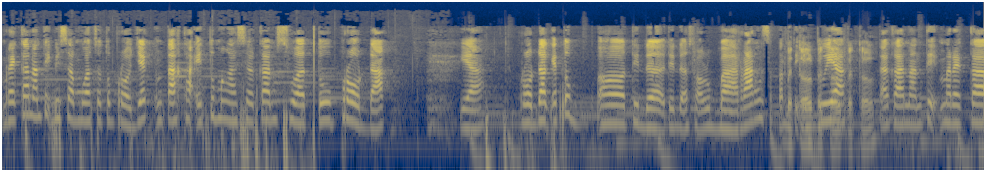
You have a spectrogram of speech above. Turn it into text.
mereka nanti bisa membuat suatu project, entahkah itu menghasilkan suatu produk, ya. Produk itu eh, tidak tidak selalu barang seperti Betul, itu betul, ya. betul. Entahkah nanti mereka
